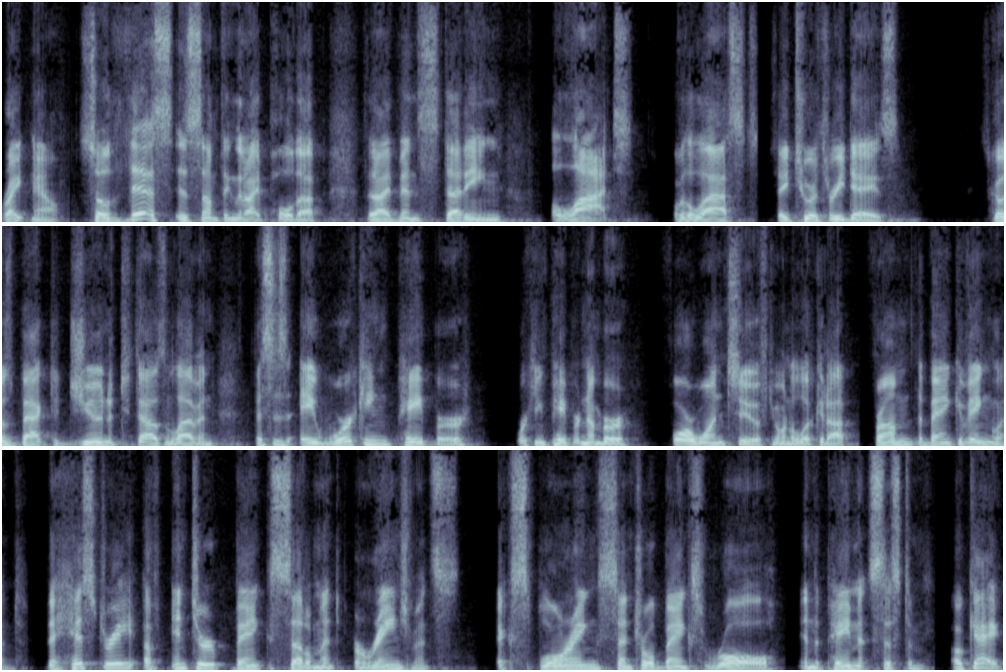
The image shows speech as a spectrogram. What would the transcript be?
right now. So, this is something that I pulled up that I've been studying a lot over the last, say, two or three days. This goes back to June of 2011. This is a working paper, working paper number 412, if you want to look it up, from the Bank of England. The history of interbank settlement arrangements exploring central bank's role in the payment system. Okay,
